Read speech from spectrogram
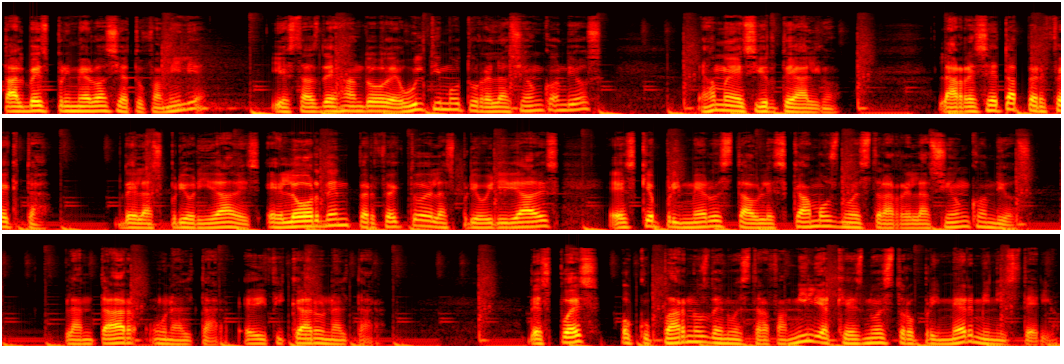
tal vez primero hacia tu familia? ¿Y estás dejando de último tu relación con Dios? Déjame decirte algo. La receta perfecta de las prioridades, el orden perfecto de las prioridades es que primero establezcamos nuestra relación con Dios plantar un altar, edificar un altar. Después, ocuparnos de nuestra familia, que es nuestro primer ministerio.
